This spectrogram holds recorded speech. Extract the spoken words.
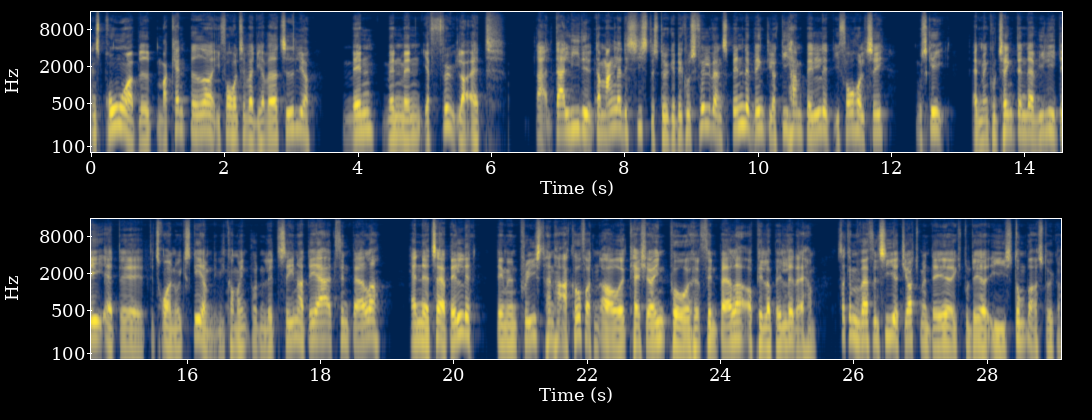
Hans promo er blevet markant bedre i forhold til, hvad de har været tidligere. Men, men, men, jeg føler, at der, der, er lige det, der mangler det sidste stykke. Det kunne selvfølgelig være en spændende vinkel at give ham bæltet i forhold til, måske, at man kunne tænke den der vilde idé, at øh, det tror jeg nu ikke sker, men vi kommer ind på den lidt senere, det er, at Finn Balor, han øh, tager bæltet, Damien Priest, han har kufferten og øh, casher ind på øh, Finn Balor og piller bæltet af ham. Så kan man i hvert fald sige, at Judgment Day er eksploderet i stumper og stykker.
